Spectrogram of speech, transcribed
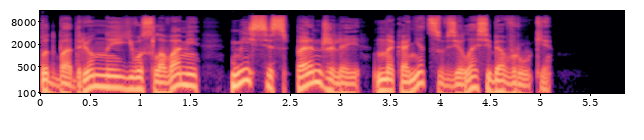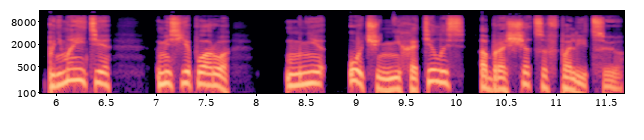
Подбодренная его словами, миссис Пенджелей наконец взяла себя в руки. «Понимаете, месье Пуаро, мне очень не хотелось обращаться в полицию.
